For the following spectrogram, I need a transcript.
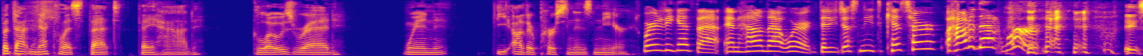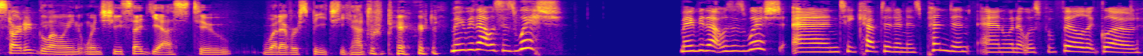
But that necklace that they had glows red when the other person is near. Where did he get that? And how did that work? Did he just need to kiss her? How did that work? It started glowing when she said yes to whatever speech he had prepared. Maybe that was his wish. Maybe that was his wish, and he kept it in his pendant, and when it was fulfilled, it glowed.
